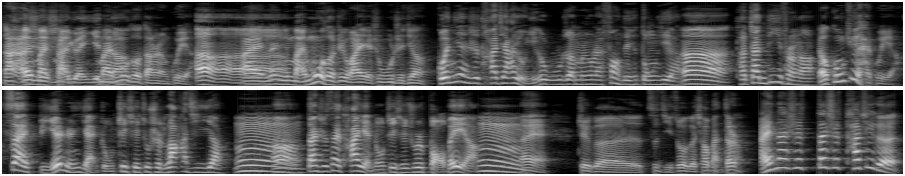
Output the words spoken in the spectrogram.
哎，是啥买买原因呢买木头当然贵啊。啊啊啊！哎，啊那你买木头这个玩意儿也是无止境。关键是他家有一个屋专门用来放这些东西啊，嗯，他占地方啊，然后工具还贵呀。在别人眼中这些就是垃圾呀、嗯啊，但是在他眼中这些就是宝贝呀、嗯，哎，这个自己做个小板凳，哎，那是，但是他这个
